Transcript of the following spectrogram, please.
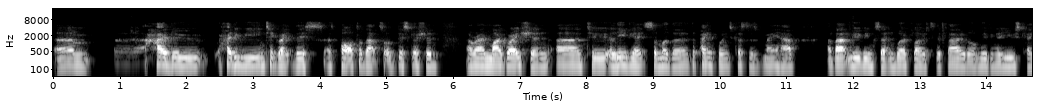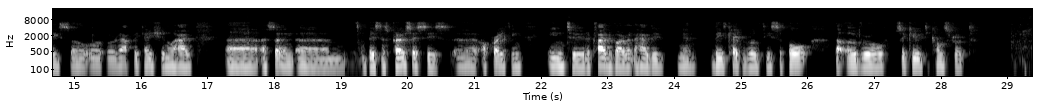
um, uh, how do how do we integrate this as part of that sort of discussion around migration uh, to alleviate some of the, the pain points customers may have about moving certain workloads to the cloud or moving a use case or, or, or an application or how uh, a certain um, business processes uh, operating into the cloud environment. How do you know, these capabilities support that overall security construct?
